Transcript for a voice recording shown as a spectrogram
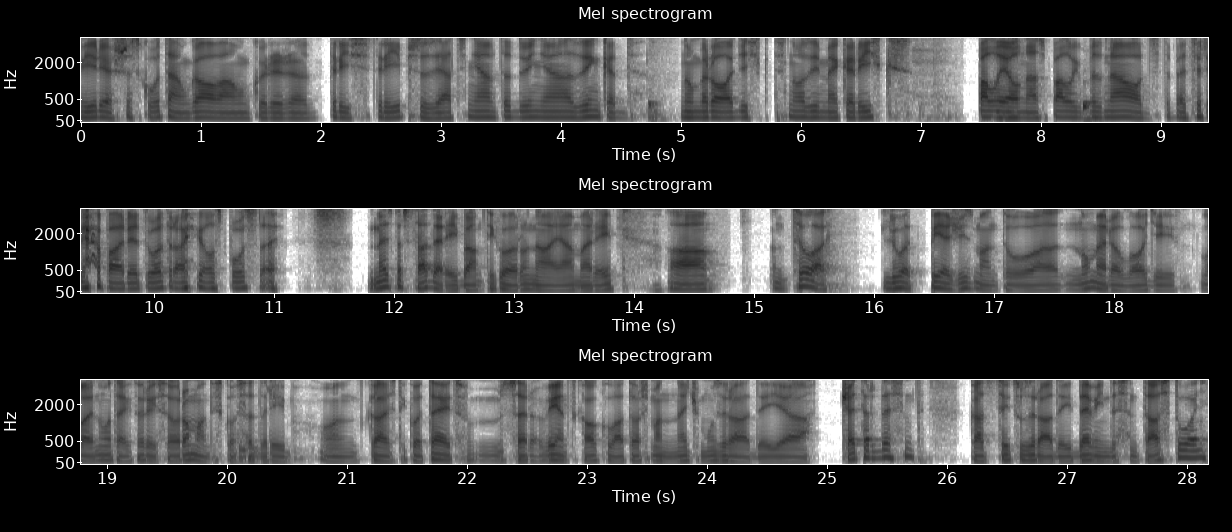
vīriešu skūtām galvām, kur ir uh, trīs strīpas uz jāciņām, tad viņa zina, ka numeroloģiski tas nozīmē, ka risks palielinās, palikt bez naudas. Tāpēc ir jāpāriet otrā ielas pusē. Mēs par sadarbībām tikko runājām arī. Uh, un cilvēki ļoti bieži izmanto uh, numeroloģiju, lai noteiktu arī savu romantisko sadarbību. Un, kā jau tikko teicu, viens kalkulators man nečum uzrādīja 40, kāds cits uzrādīja 98.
